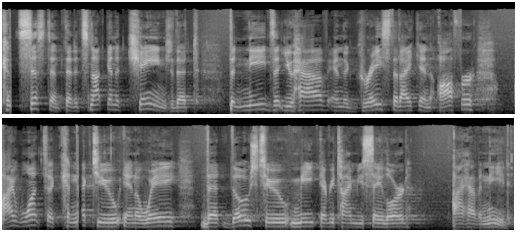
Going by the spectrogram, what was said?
consistent. That it's not going to change. That the needs that you have and the grace that I can offer. I want to connect you in a way that those two meet every time you say, Lord, I have a need.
